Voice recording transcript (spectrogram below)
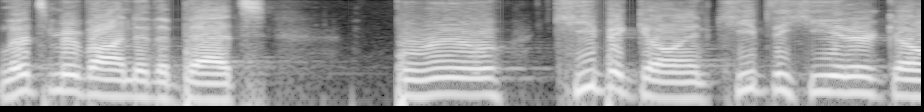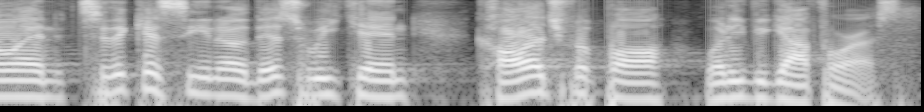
let's move on to the bets. Brew, keep it going. Keep the heater going to the casino this weekend. College football. What have you got for us?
